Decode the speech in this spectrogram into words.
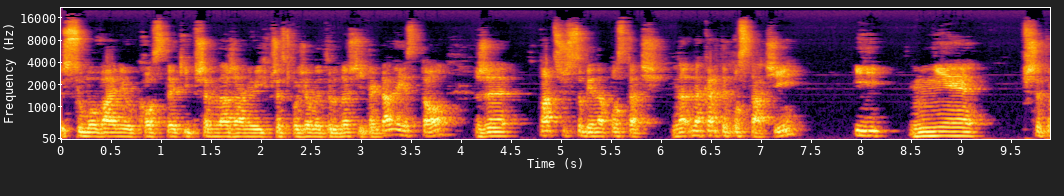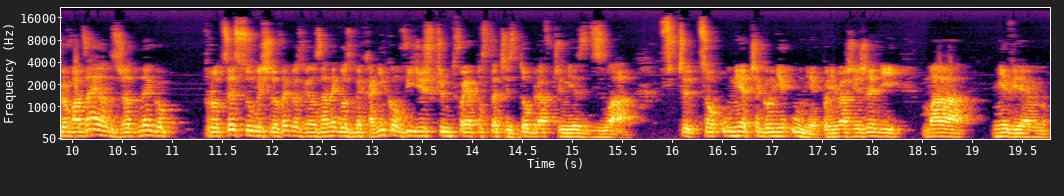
y, sumowaniu kostek i przemnażaniu ich przez poziomy trudności i tak dalej, jest to, że patrzysz sobie na postać, na, na kartę postaci i nie przeprowadzając żadnego procesu myślowego związanego z mechaniką, widzisz, w czym twoja postać jest dobra, w czym jest zła, w czy, co umie, czego nie umie, ponieważ jeżeli ma, nie wiem,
